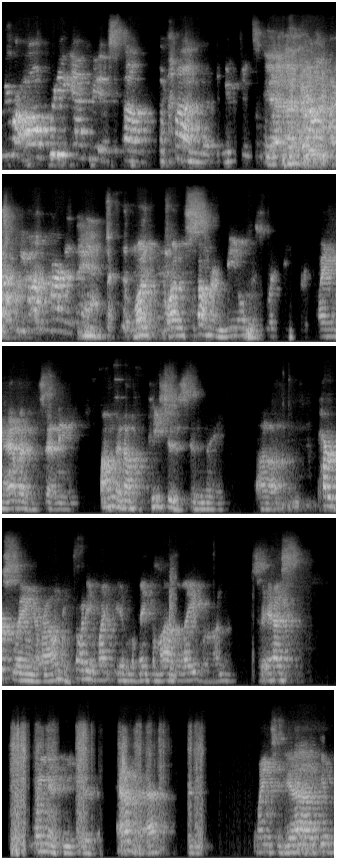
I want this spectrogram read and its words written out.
we were all pretty envious of the fun that the Nugents had. I really wish we were part of that. One, one summer, Neil was working for claim evidence and he found enough pieces in the uh, parts laying around. He thought he might be able to make them out of labor. So he asked Wayne if he could have that. And Wayne said, yeah, I'll give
